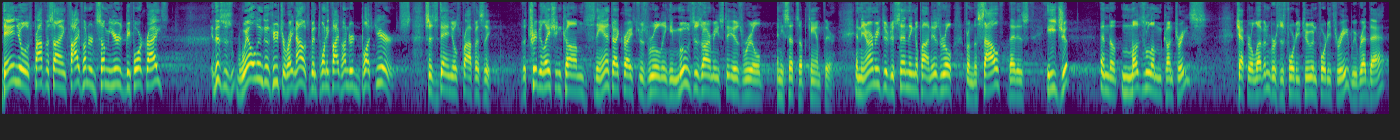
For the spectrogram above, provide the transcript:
Daniel is prophesying 500 some years before Christ. This is well into the future. Right now, it's been 2,500 plus years since Daniel's prophecy. The tribulation comes, the Antichrist is ruling, he moves his armies to Israel, and he sets up camp there. And the armies are descending upon Israel from the south, that is Egypt, and the Muslim countries. Chapter 11, verses 42 and 43, we read that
